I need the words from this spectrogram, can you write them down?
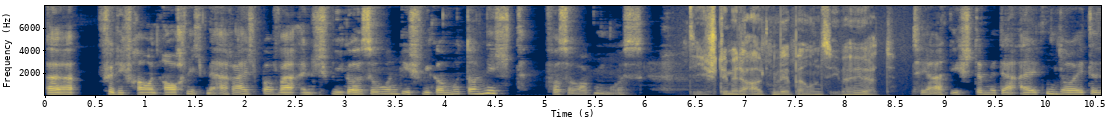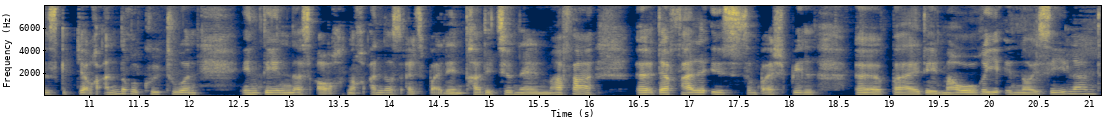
äh, für die Frauen auch nicht mehr erreichbar, weil ein Schwiegersohn die Schwiegermutter nicht versorgen muss. Die Stimme der Alten wird bei uns überhört. Ja, die Stimme der alten Leute. Es gibt ja auch andere Kulturen, in denen das auch noch anders als bei den traditionellen Mafa äh, der Fall ist. Zum Beispiel äh, bei den Maori in Neuseeland,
